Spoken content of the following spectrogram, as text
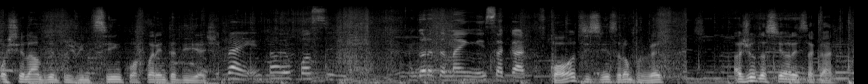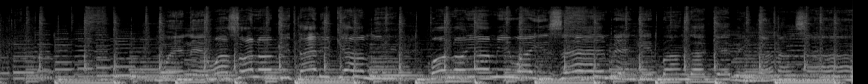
oscilamos entre os 25 a 40 dias. Bem, então eu posso agora também sacar. Pode, sim, serão proveito. Ajuda a senhora a sacar. mwene Amazon.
